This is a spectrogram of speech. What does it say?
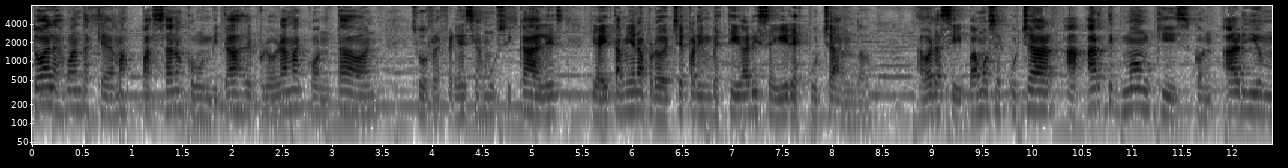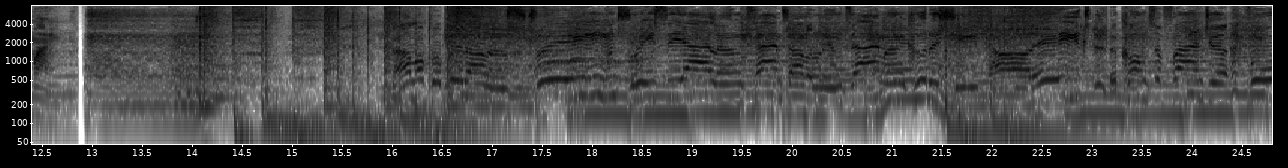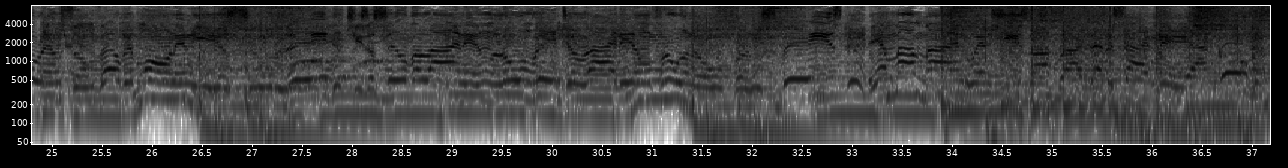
Todas las bandas que además pasaron como invitadas del programa contaban sus referencias musicales y ahí también aproveché para investigar y seguir escuchando. Ahora sí, vamos a escuchar a Arctic Monkeys con Are You Mine. She's a silver lining, Lone Ranger riding through an open space. In my mind, when she's not right there beside me, I go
